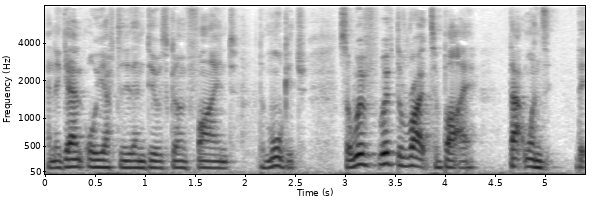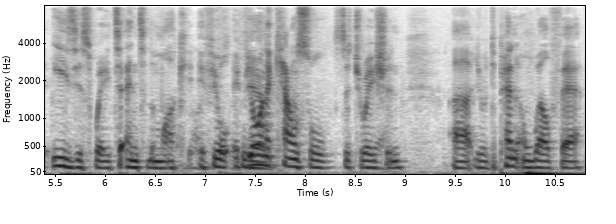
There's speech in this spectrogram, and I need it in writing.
and again all you have to then do is go and find the mortgage. So with with the right to buy, that one's the easiest way to enter the market. If you're if you're in a council situation, uh, you're dependent on welfare,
